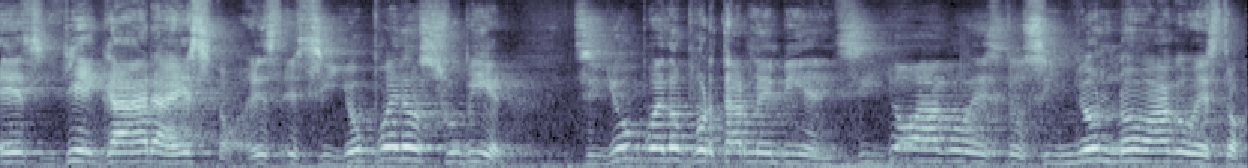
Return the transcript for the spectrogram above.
es llegar a esto. Es, si yo puedo subir, si yo puedo portarme bien, si yo hago esto, si yo no hago esto,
